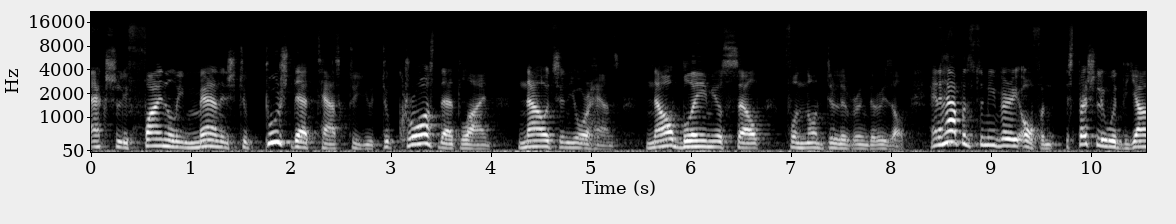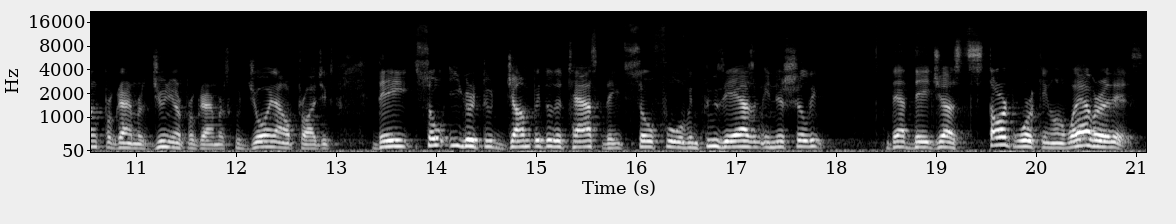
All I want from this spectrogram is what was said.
actually finally manage to push that task to you, to cross that line, now it's in your hands. Now blame yourself for not delivering the result. And it happens to me very often, especially with young programmers, junior programmers who join our projects. They so eager to jump into the task, they so full of enthusiasm initially that they just start working on whatever it is,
